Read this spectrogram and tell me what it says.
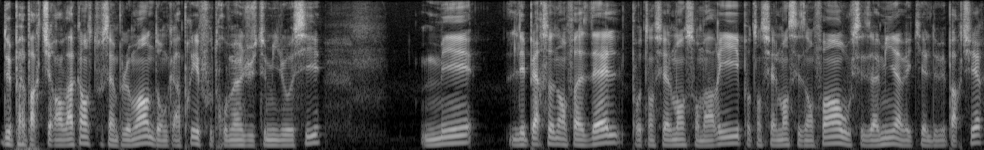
de pas partir en vacances tout simplement. Donc après, il faut trouver un juste milieu aussi. Mais les personnes en face d'elle, potentiellement son mari, potentiellement ses enfants ou ses amis avec qui elle devait partir,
